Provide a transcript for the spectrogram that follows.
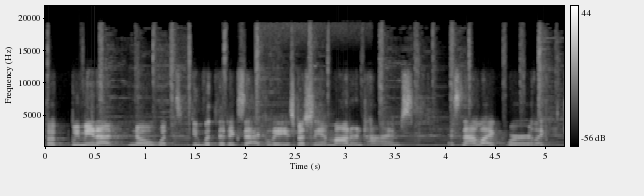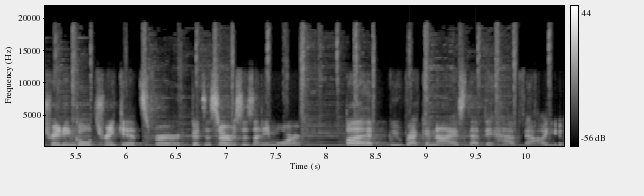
But we may not know what to do with it exactly, especially in modern times. It's not like we're like trading gold trinkets for goods and services anymore, but we recognize that they have value.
